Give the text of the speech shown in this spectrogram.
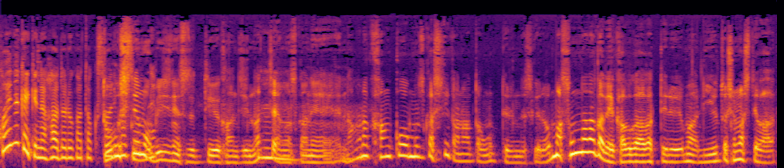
超えなきゃいけないハードルがたくさんありますね、どうしてもビジネスっていう感じになっちゃいますかね、うん、なかなか観光難しいかなと思ってるんですけど、まあ、そんな中で株が上がっている、まあ、理由としましては、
